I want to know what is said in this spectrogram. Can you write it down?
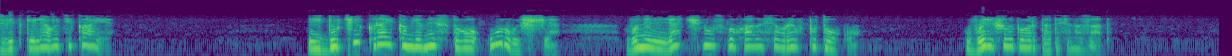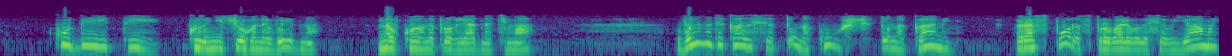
звідки витікає. Йдучи край кам'янистого урвища, вони лячно услухалися в рев потоку, вирішили повертатися назад. Куди йти, коли нічого не видно, навколо непроглядна тьма? Вони натикалися то на кущ, то на камінь, раз по раз провалювалися в ями,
